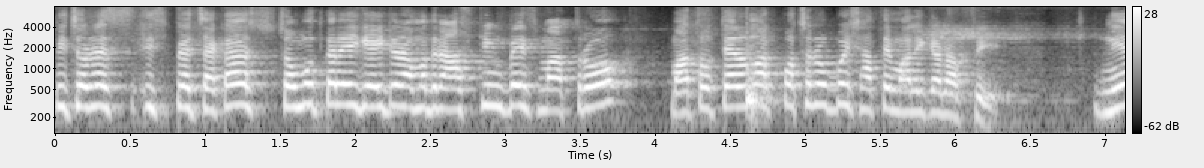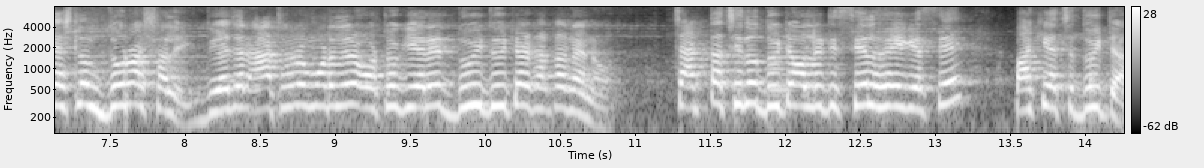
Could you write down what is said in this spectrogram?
পিছনে স্পেয়ার চাকা চমৎকার এই গাড়িটার আমাদের আস্কিং প্রাইস মাত্র মাত্র তেরো লাখ পঁচানব্বই সাথে মালিকানা ফ্রি নিয়ে আসলাম জোড়া শালিক, দুই হাজার আঠারো মডেলের অটো গিয়ারের দুই দুইটা টাটা ন্যানো চারটা ছিল, দুইটা অলরেডি সেল হয়ে গেছে, বাকি আছে দুইটা।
